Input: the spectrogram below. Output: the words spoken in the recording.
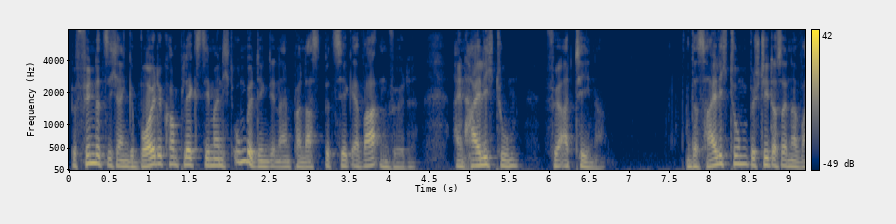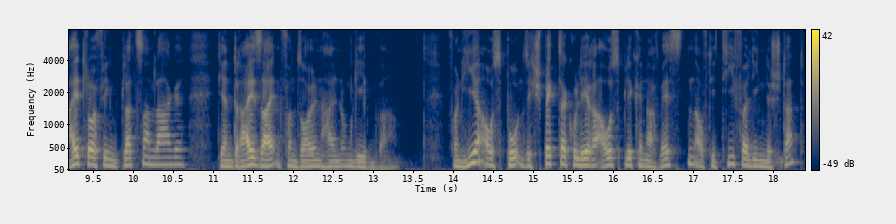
befindet sich ein Gebäudekomplex, den man nicht unbedingt in einem Palastbezirk erwarten würde. Ein Heiligtum für Athener. Das Heiligtum besteht aus einer weitläufigen Platzanlage, die an drei Seiten von Säulenhallen umgeben war. Von hier aus boten sich spektakuläre Ausblicke nach Westen auf die tiefer liegende Stadt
